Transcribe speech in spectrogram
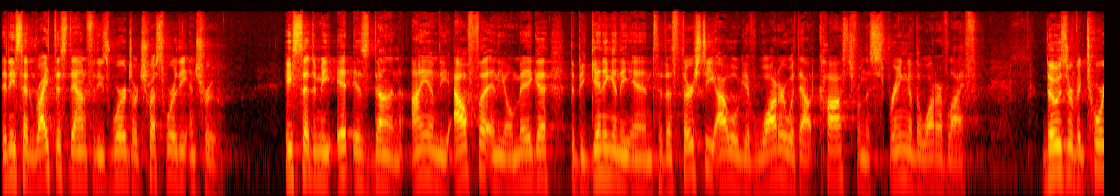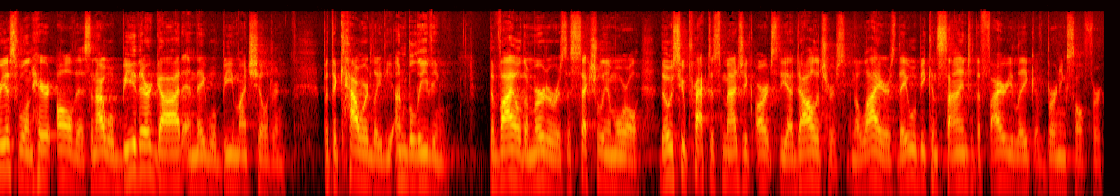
Then he said, Write this down, for these words are trustworthy and true. He said to me, It is done. I am the Alpha and the Omega, the beginning and the end. To the thirsty, I will give water without cost from the spring of the water of life. Those who are victorious will inherit all this, and I will be their God, and they will be my children. But the cowardly, the unbelieving, the vile, the murderers, the sexually immoral, those who practice magic arts, the idolaters, and the liars, they will be consigned to the fiery lake of burning sulfur.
